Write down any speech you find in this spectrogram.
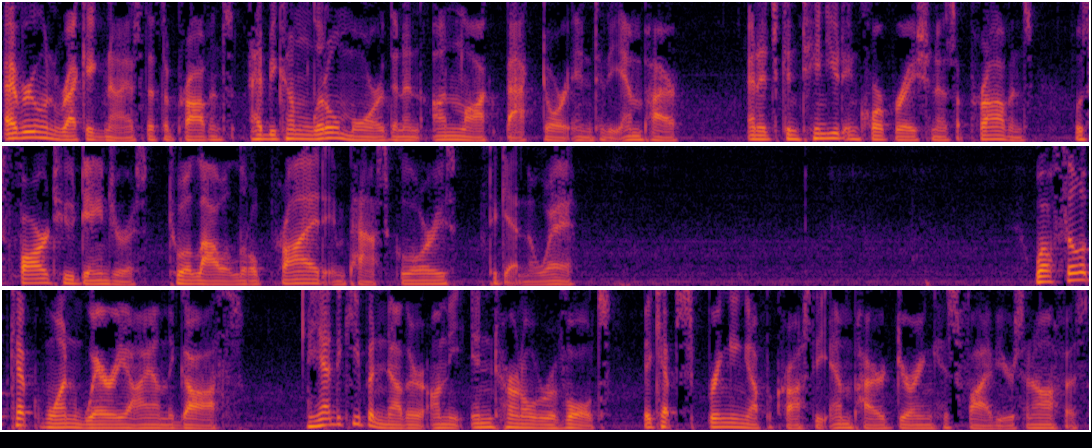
everyone recognized that the province had become little more than an unlocked backdoor into the empire, and its continued incorporation as a province was far too dangerous to allow a little pride in past glories to get in the way. While Philip kept one wary eye on the Goths, he had to keep another on the internal revolts that kept springing up across the empire during his five years in office.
